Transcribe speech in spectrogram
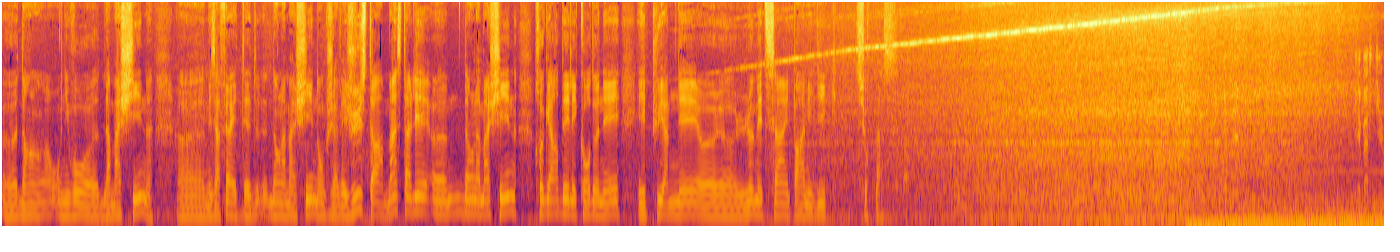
dans, au niveau de la machine. mes affaires étaient dans la machine, donc j'avais juste à m'installer dans la machine, regarder les coordonnées et puis amener euh, le médecin et le paramédic sur place. Sébastien.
